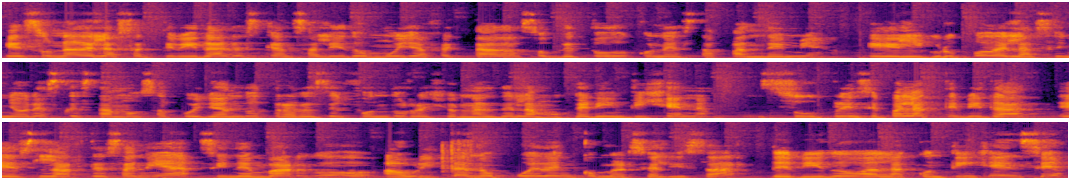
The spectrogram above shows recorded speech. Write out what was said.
es una de las actividades que han salido muy afectadas, sobre todo con esta pandemia. El grupo de las señoras que estamos apoyando a través del Fondo Regional de la Mujer Indígena, su principal actividad es la artesanía. Sin embargo, ahorita no pueden comercializar debido a la contingencia.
